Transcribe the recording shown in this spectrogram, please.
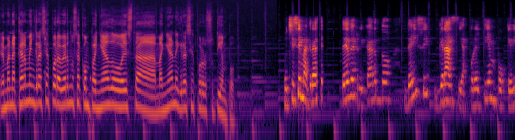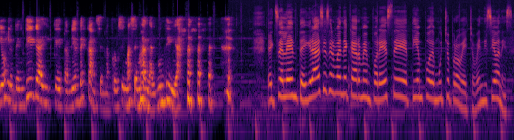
Hermana Carmen, gracias por habernos acompañado esta mañana y gracias por su tiempo. Muchísimas gracias ustedes, Ricardo. Daisy, gracias por el tiempo, que Dios les bendiga y que también descansen la próxima semana, algún día. Excelente, gracias hermana Carmen por este tiempo de mucho provecho. Bendiciones.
